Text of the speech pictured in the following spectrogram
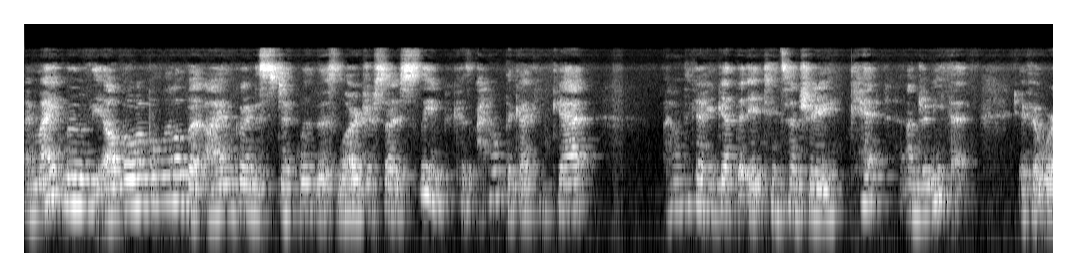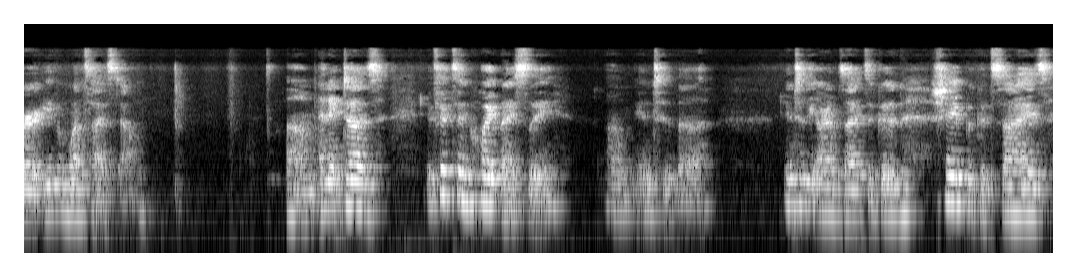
I might move the elbow up a little, but I'm going to stick with this larger size sleeve because I don't think I can get I don't think I could get the 18th century kit underneath it if it were even one size down. Um, and it does, it fits in quite nicely um, into the into the armscye. It's a good shape, a good size.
